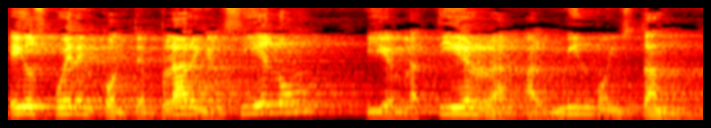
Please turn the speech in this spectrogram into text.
ellos pueden contemplar en el cielo y en la tierra al mismo instante.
